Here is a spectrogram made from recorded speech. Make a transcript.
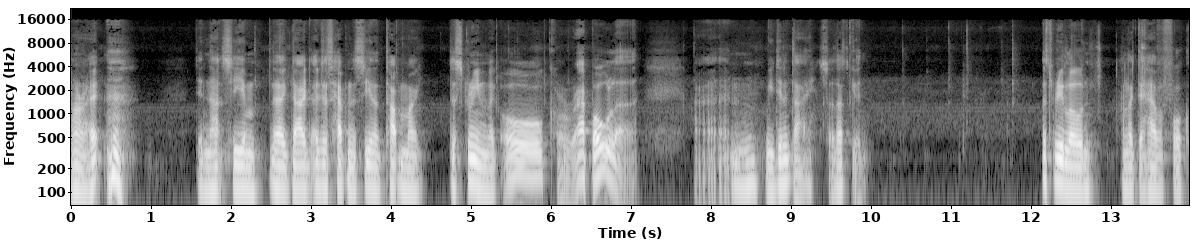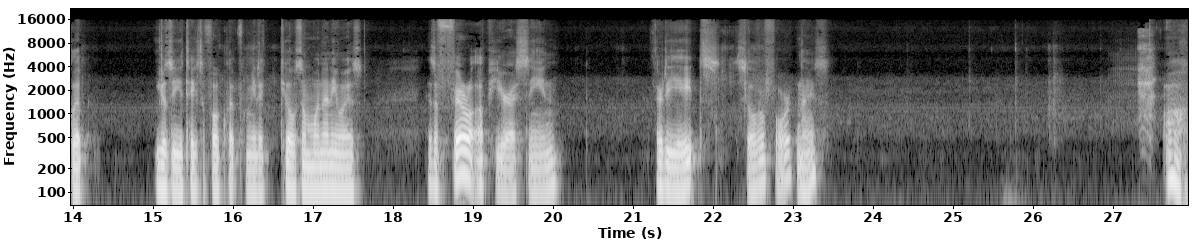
Alright. Did not see him. Like I, I just happened to see on the top of my the screen. Like, oh crapola. We didn't die, so that's good. Let's reload. I like to have a full clip. Usually it takes a full clip for me to kill someone anyways. There's a feral up here i seen. 38. Silver Fort, nice. Oh.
